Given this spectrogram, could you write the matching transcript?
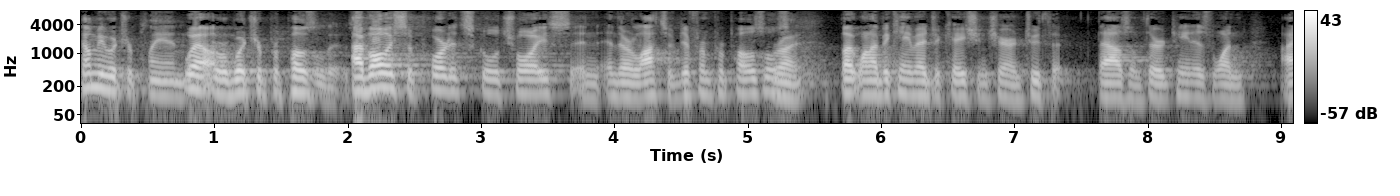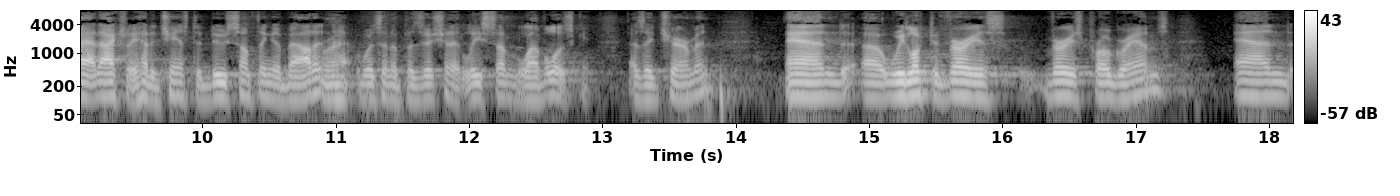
Tell me what your plan Well, or what your proposal is. I've always supported school choice, and, and there are lots of different proposals. Right. But when I became education chair in 2013 is when I had actually had a chance to do something about it. Right. and was in a position, at least some level, as, as a chairman. And uh, we looked at various, various programs. And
